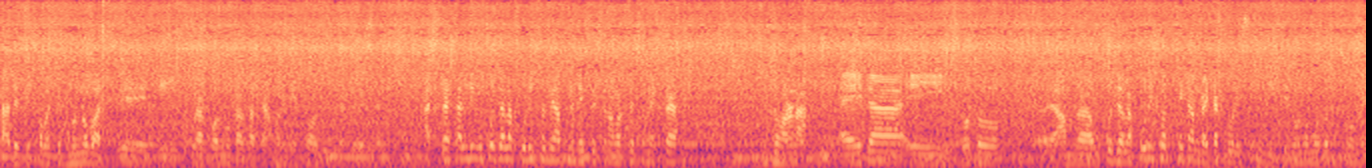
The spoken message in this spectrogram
তাদেরকে সবাইকে ধন্যবাদ যে এই পুরা কর্মকাণ্ডাতে আমাকে সহযোগিতা করেছেন। আর স্পেশালি উপজেলা পরিষদে আপনি দেখতেছেন আমার পেছনে একটা ঝর্ণা। এটা এই গত আমরা উপজেলা পরিষদ থেকে আমরা এটা করেছি মিষ্টির অনুমোদন ক্রমে।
